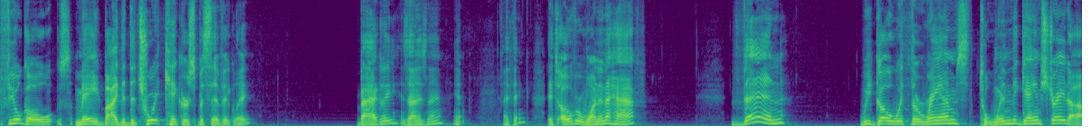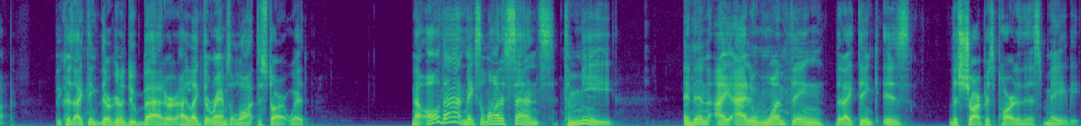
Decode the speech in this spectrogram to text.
field goals made by the Detroit kicker specifically. Badgley, is that his name? Yep, I think. It's over one and a half. Then we go with the Rams to win the game straight up because I think they're going to do better. I like the Rams a lot to start with. Now, all that makes a lot of sense to me. And then I add in one thing that I think is the sharpest part of this, maybe.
